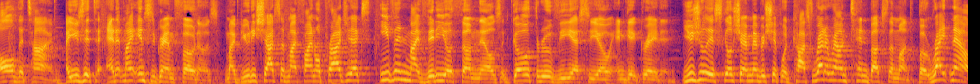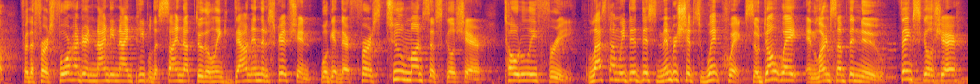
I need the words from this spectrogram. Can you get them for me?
all the time. I use it to edit my Instagram photos, my beauty shots of my final projects, even my video thumbnails go through VSCO and get graded. Usually a Skillshare membership would cost right around 10 bucks a month, but right now, for the first 499 people to sign up through the link down in the description, will get their first two months of Skillshare totally free. Last time we did this, memberships went quick, so don't wait and learn something new. Thanks, Skillshare.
